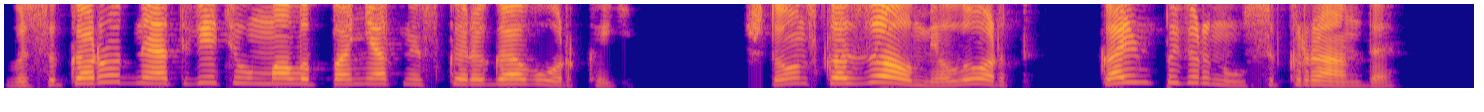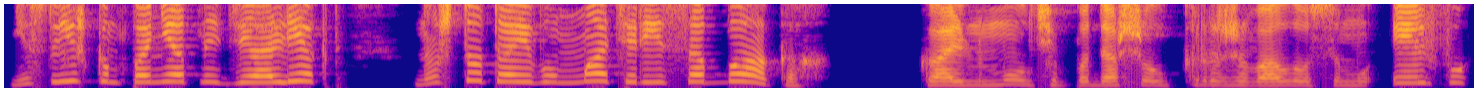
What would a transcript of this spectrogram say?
Высокородный ответил малопонятной скороговоркой. Что он сказал, милорд? Кальн повернулся к Ранда. Не слишком понятный диалект, но что-то о его матери и собаках. Кальн молча подошел к рыжеволосому эльфу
